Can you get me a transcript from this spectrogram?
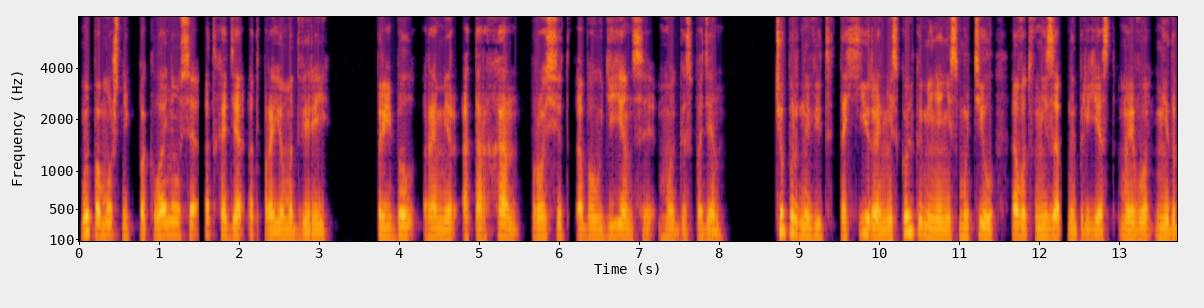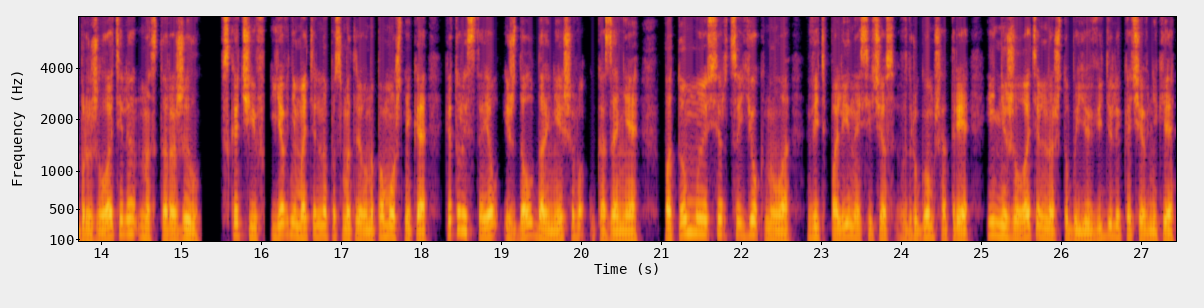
Мой помощник покланялся, отходя от проема дверей. «Прибыл Рамир Атархан, просит об аудиенции, мой господин». Чопорный вид Тахира нисколько меня не смутил, а вот внезапный приезд моего недоброжелателя насторожил. Вскочив, я внимательно посмотрел на помощника, который стоял и ждал дальнейшего указания. Потом мое сердце ёкнуло, ведь Полина сейчас в другом шатре, и нежелательно, чтобы ее видели кочевники.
